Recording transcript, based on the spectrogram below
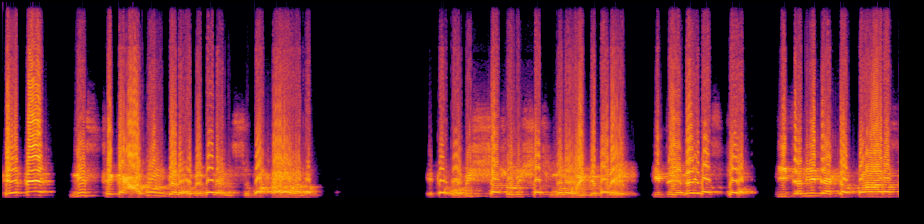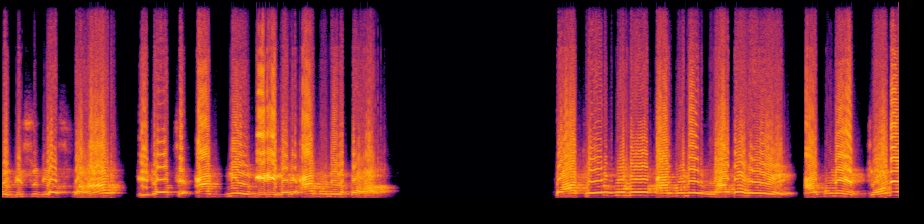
ফেটে নিচ থেকে আগুন বের হবে বলেন সুবাহান এটা অবিশ্বাস অবিশ্বাস মনে হইতে পারে, কিন্তু এটাই বাস্তব। ইটালিতে একটা পাহাড় আছে, ভিসুবিয়াস পাহাড়, এটা হচ্ছে আগ্নেয়গিরি মানে আগুনের পাহাড়। পাথরগুলো আগুনের লাভা হয়ে আগুনে জলে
